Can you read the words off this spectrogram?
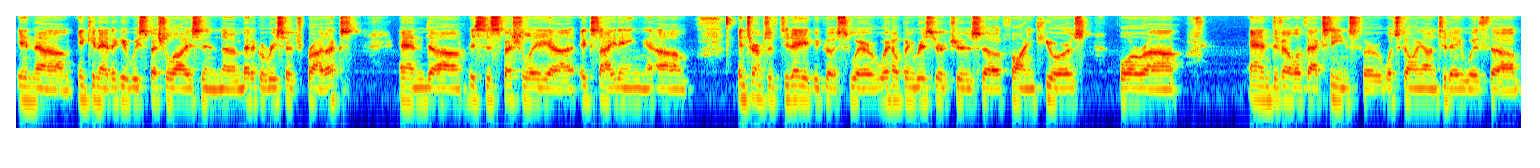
in um, in Connecticut. We specialize in uh, medical research products, and it's especially exciting. Um, in terms of today, because we're we're helping researchers find cures for uh, and develop vaccines for what's going on today with uh,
